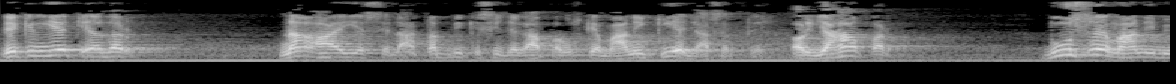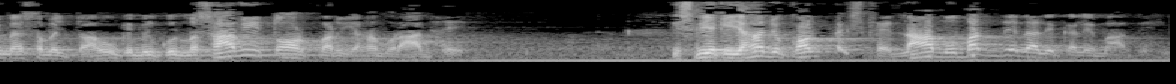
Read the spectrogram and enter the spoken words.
لیکن یہ کہ اگر نہ آئے یہ سلا تب بھی کسی جگہ پر اس کے معنی کیے جا سکتے ہیں۔ اور یہاں پر دوسرے معنی بھی میں سمجھتا ہوں کہ بالکل مساوی طور پر یہاں مراد ہے۔ اس لیے کہ یہاں جو کانٹیکسٹ ہے، لا مبدل علیہ کلمات ہی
